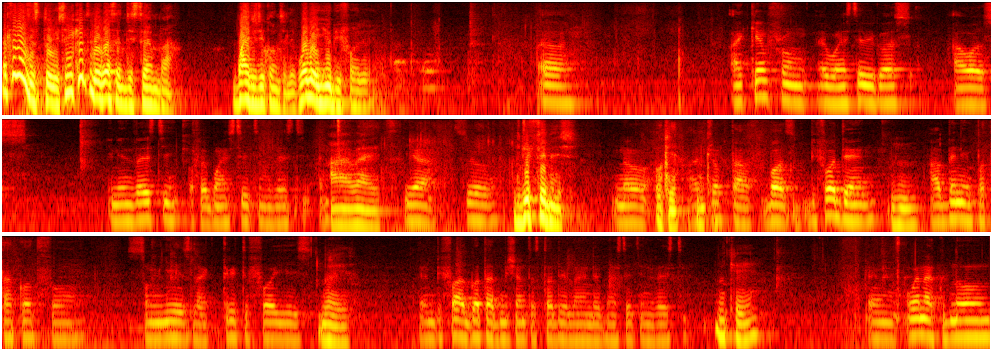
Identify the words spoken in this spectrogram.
Now tell us the story. So you came to Lagos in December. Why did you come to Lagos? Where were you before? Uh, I came from Ebonyi State because I was in University of Ebonyi State University. All right. Yeah, so Did you finish? no, Okay, I okay. Dropped out. But before then, I've been in Port Harcourt for some years, like three to four years. Right. And before I got admission to study law in Ebonyi State University. Okay. And when I could not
